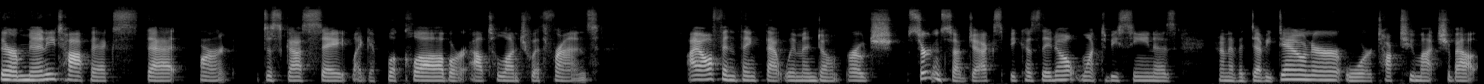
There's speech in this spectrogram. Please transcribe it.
There are many topics that aren't discussed, say, like at book club or out to lunch with friends. I often think that women don't broach certain subjects because they don't want to be seen as kind of a Debbie Downer or talk too much about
